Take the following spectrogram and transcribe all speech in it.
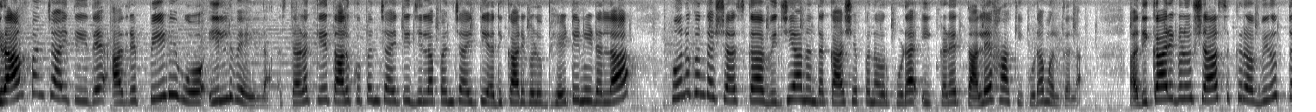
ಗ್ರಾಮ ಪಂಚಾಯಿತಿ ಇದೆ, ಆದರೆ ಪಿ ಡಿ ಒ ಇಲ್ಲವೇ ಇಲ್ಲ. ಸ್ಥಳಕ್ಕೆ ತಾಲೂಕು ಪಂಚಾಯಿತಿ, ಜಿಲ್ಲಾ ಪಂಚಾಯಿತಿ ಅಧಿಕಾರಿಗಳು ಭೇಟಿ ನೀಡಲ್ಲ. ಹುನಗುಂದ ಶಾಸಕ ವಿಜಯಾನಂದ ಕಾಶ್ಯಪ್ಪನವರು ಕೂಡ ಈ ಕಡೆ ತಲೆ ಹಾಕಿ ಕೂಡ ಮಲ್ಗಲ್ಲ. ಅಧಿಕಾರಿಗಳು ಶಾಸಕರ ವಿರುದ್ಧ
